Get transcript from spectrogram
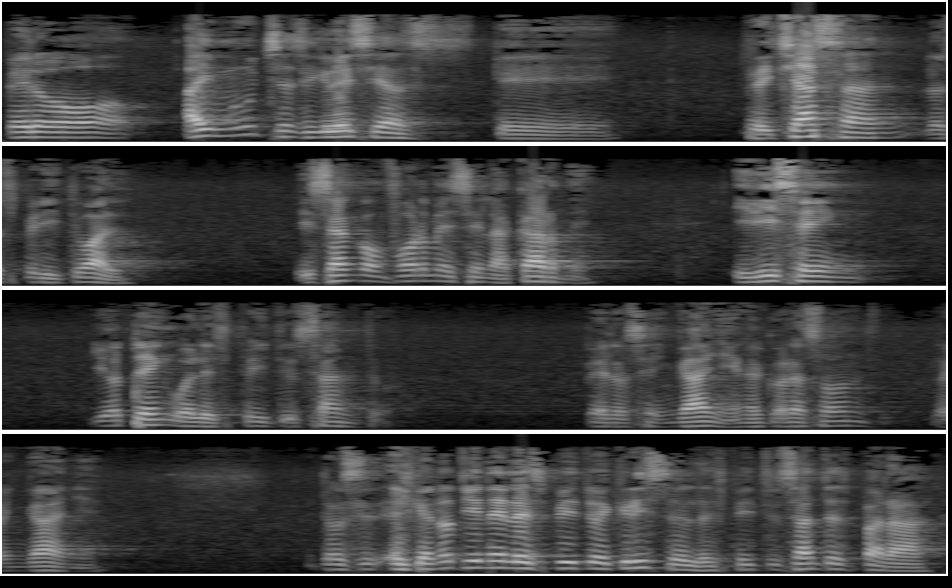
Pero hay muchas iglesias que rechazan lo espiritual, están conformes en la carne y dicen, yo tengo el Espíritu Santo, pero se engañan, el corazón lo engaña. Entonces, el que no tiene el Espíritu de Cristo, el Espíritu Santo es para,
